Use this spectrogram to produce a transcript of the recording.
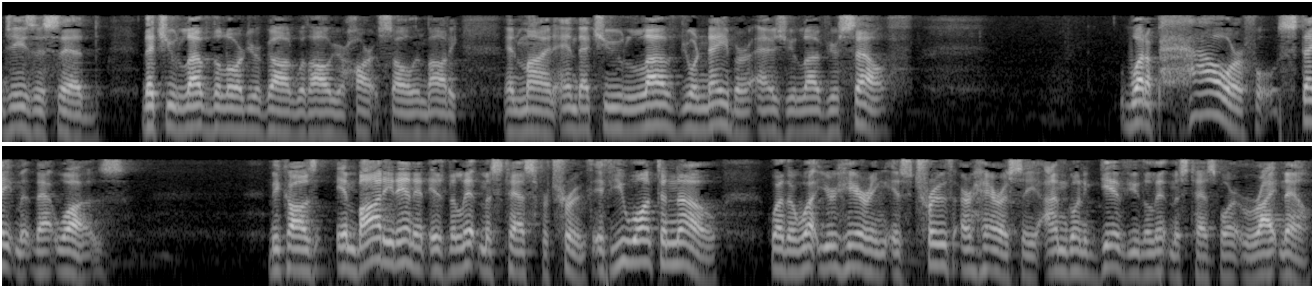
Jesus said, That you love the Lord your God with all your heart, soul, and body and mind, and that you love your neighbor as you love yourself. What a powerful statement that was because embodied in it is the litmus test for truth. If you want to know whether what you're hearing is truth or heresy, I'm going to give you the litmus test for it right now.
